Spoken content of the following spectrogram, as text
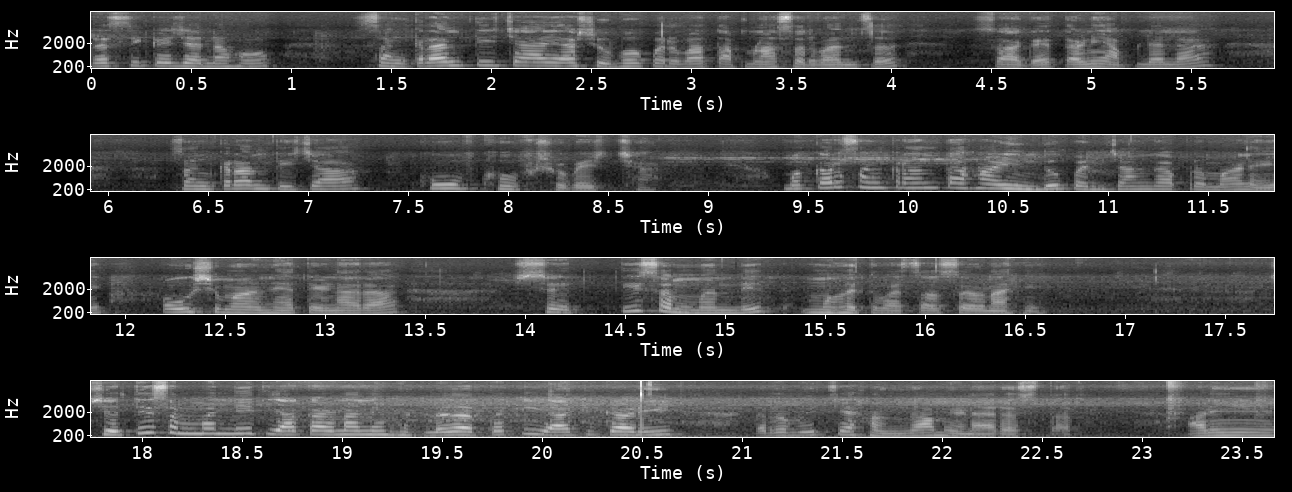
रसिकजन हो संक्रांतीच्या या शुभपर्वात आपणा सर्वांचं स्वागत आणि आपल्याला संक्रांतीच्या खूप खूप शुभेच्छा. मकर संक्रांत हा हिंदू पंचांगाप्रमाणे पौष मानण्यात येणारा शेतीसंबंधित महत्त्वाचा सण आहे. शेतीसंबंधित या कारणाने म्हटलं जातं की या ठिकाणी रवीचे हंगाम येणार असतात आणि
